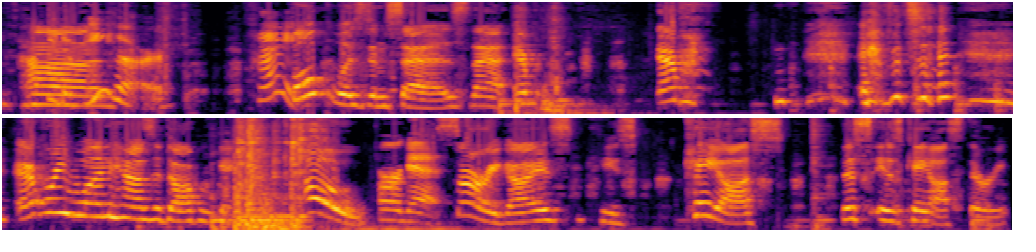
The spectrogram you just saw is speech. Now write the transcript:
He's happy Uh, to be here. Hey. Folk wisdom says that every, every, everyone has a doppelganger. Oh, Fergus. sorry guys, he's chaos. This is chaos theory.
